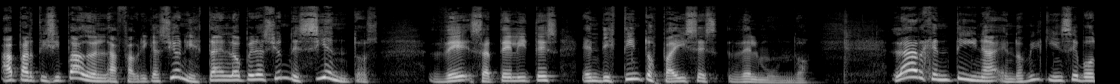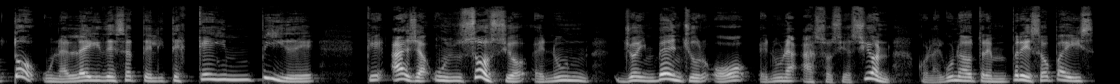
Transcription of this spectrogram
ha participado en la fabricación y está en la operación de cientos de satélites en distintos países del mundo. La Argentina en 2015 votó una ley de satélites que impide que haya un socio en un joint venture o en una asociación con alguna otra empresa o país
